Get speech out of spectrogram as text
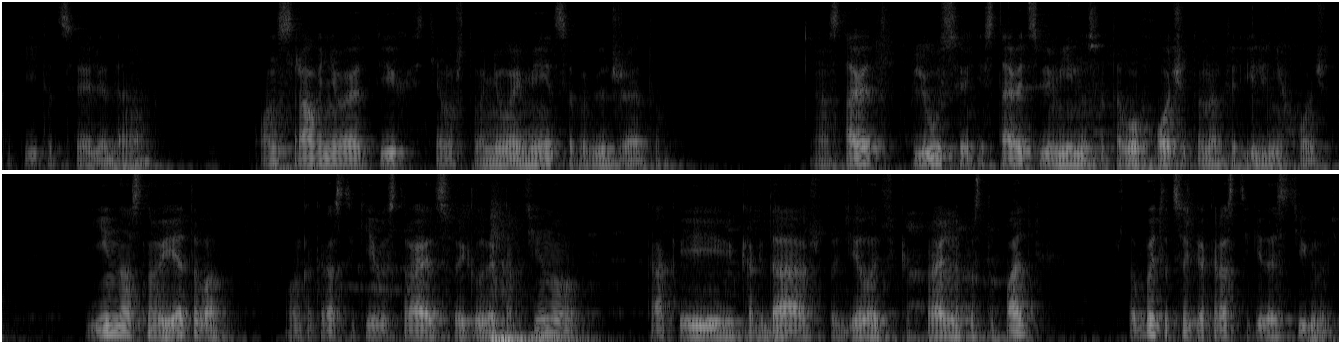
какие-то цели, да, он сравнивает их с тем, что у него имеется по бюджету. Э, ставит плюсы и ставит себе минусы того, хочет он это или не хочет. И на основе этого он как раз-таки выстраивает в своей голове картину, как и когда, что делать, как правильно поступать, чтобы эту цель как раз-таки достигнуть.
